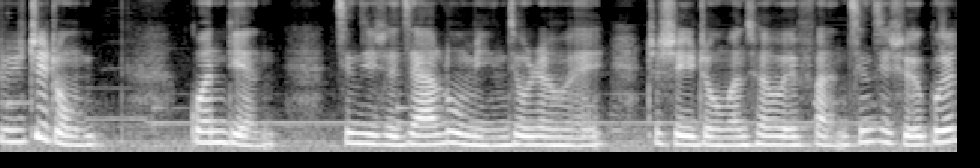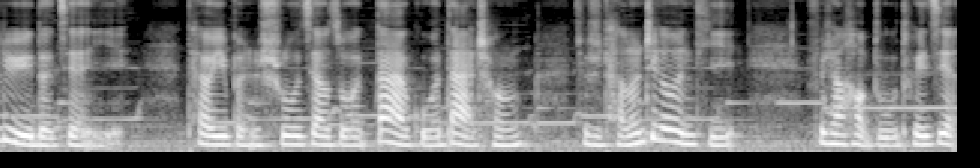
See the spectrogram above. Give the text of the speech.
于这种观点，经济学家陆明就认为这是一种完全违反经济学规律的建议。他有一本书叫做《大国大城》，就是谈论这个问题。非常好读，推荐。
